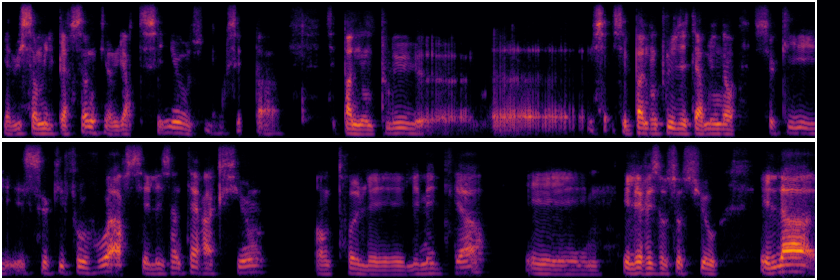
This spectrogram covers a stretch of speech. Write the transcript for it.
Il y a 800 000 personnes qui regardent ces news. Donc, c'est pas c'est pas non plus euh, euh, pas non plus déterminant. Ce qui ce qu'il faut voir, c'est les interactions entre les, les médias et, et, les réseaux sociaux. Et là,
